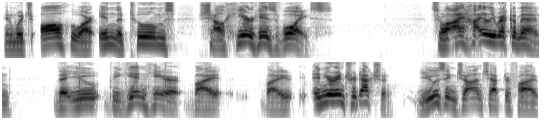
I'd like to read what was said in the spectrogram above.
in which all who are in the tombs shall hear his voice. So I highly recommend that you begin here by, by in your introduction, using John chapter 5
